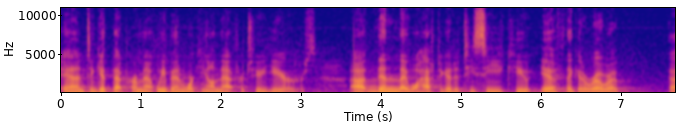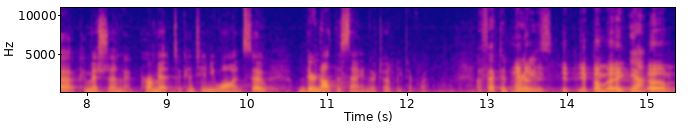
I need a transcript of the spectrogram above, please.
And to get that permit, we've been working on that for two years. Uh, Then they will have to go to TCEQ if they get a Railroad uh, Commission Okay. permit to continue on. So they're not the same, they're totally different. Affected Nina, parties. if, if if I may. Yeah. um,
